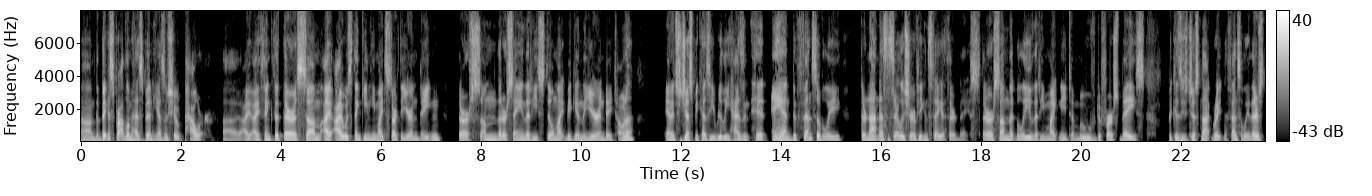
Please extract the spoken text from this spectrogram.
Um, the biggest problem has been he hasn't showed power. Uh, I, I, think that there is some. I, I was thinking he might start the year in Dayton. There are some that are saying that he still might begin the year in Daytona. And it's just because he really hasn't hit. And defensively, they're not necessarily sure if he can stay at third base. There are some that believe that he might need to move to first base because he's just not great defensively. There's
